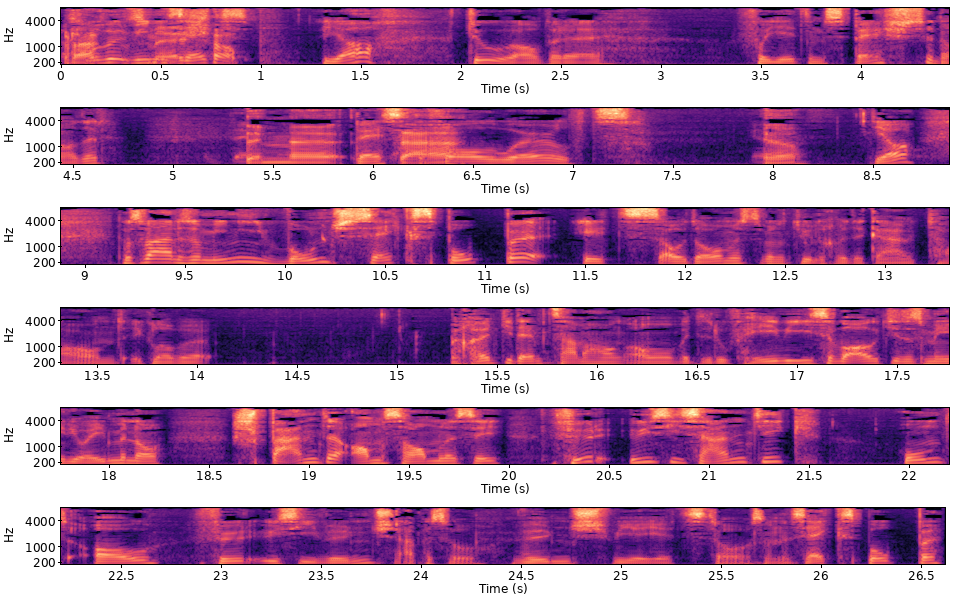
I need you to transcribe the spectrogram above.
Recht ein meine sechs- Ja, du, aber äh, von jedem das Beste, oder? Dann, äh, Best of all worlds. Ja. Ja, das wären so meine Wunsch sechs Puppen. Jetzt, auch da müssten wir natürlich wieder Geld haben und ich glaube, man könnte in dem Zusammenhang auch mal wieder darauf hinweisen, Walti, dass wir ja immer noch Spenden am Sammeln sind für unsere Sendung und auch für unsere Wünsche, eben so Wünsche wie jetzt da so eine Sexpuppe.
